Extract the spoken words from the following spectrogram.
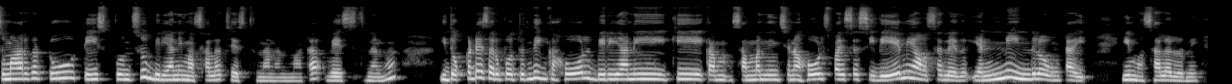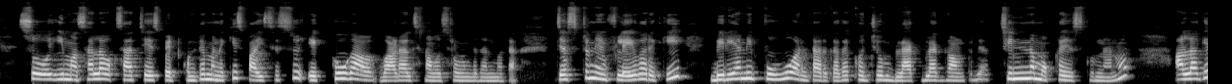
సుమారుగా టూ టీ స్పూన్స్ బిర్యానీ మసాలా చేస్తున్నాను అనమాట వేస్తున్నాను. ఇది ఒక్కటే సరిపోతుంది. ఇంకా హోల్ బిర్యానీకి సంబంధించిన హోల్ స్పైసెస్ ఇవేమీ అవసరం లేదు. అన్నీ ఇందులో ఉంటాయి ఈ మసాలాలోని. సో ఈ మసాలా ఒకసారి చేసి పెట్టుకుంటే మనకి స్పైసెస్ ఎక్కువగా వాడాల్సిన అవసరం ఉండదన్నమాట. జస్ట్ నేను ఫ్లేవర్కి బిర్యానీ పువ్వు అంటారు కదా కొంచెం బ్లాక్ బ్లాక్గా ఉంటుంది. చిన్న మొక్క వేసుకున్నాను. అలాగే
